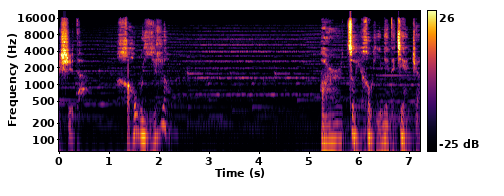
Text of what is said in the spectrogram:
视的毫无遗漏，而最后一面的见证。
